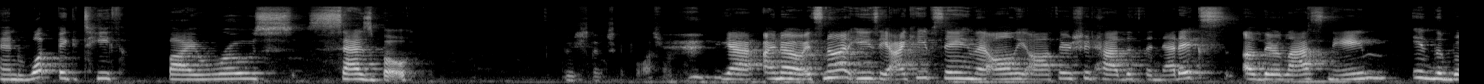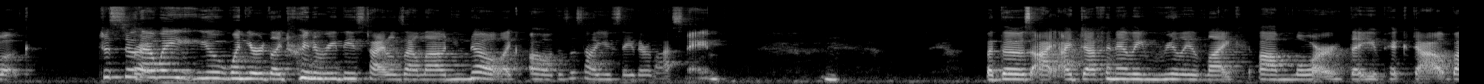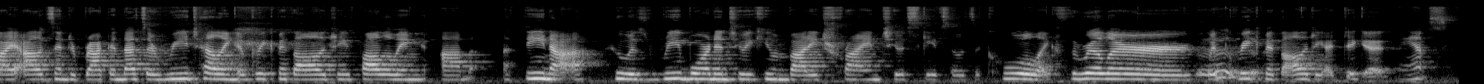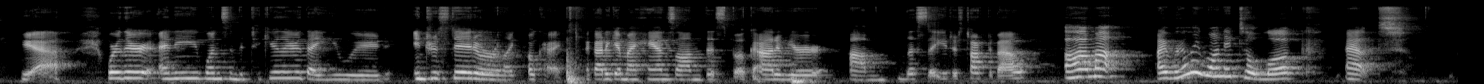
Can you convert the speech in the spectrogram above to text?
And What Big Teeth by Rose Sasbo. I'm just going to skip the last one. Yeah, I know. It's not easy. I keep saying that all the authors should have the phonetics of their last name in the book just so right. that way you when you're like trying to read these titles out loud you know like oh this is how you say their last name. Mm. but those I, I definitely really like um, lore that you picked out by alexandra bracken. That's a retelling of greek mythology following um, athena who is reborn into a human body trying to escape. So it's a cool like thriller with greek mythology. I dig it. Fancy yeah. Were there any ones in particular that you would interested or like, okay, I got to get my hands on this book out of your um, list that you just talked about? Um, I really wanted to look at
